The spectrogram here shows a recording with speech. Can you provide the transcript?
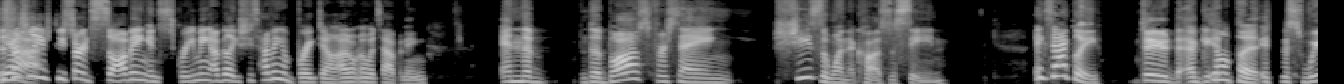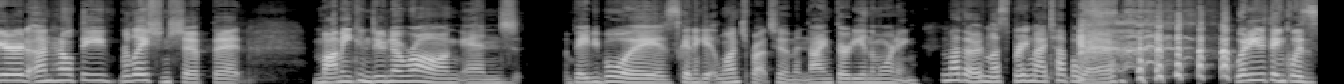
Yeah. especially if she started sobbing and screaming. I'd be like, she's having a breakdown. I don't know what's happening. and the the boss for saying she's the one that caused the scene. Exactly. Dude, again, Don't put. it's this weird unhealthy relationship that mommy can do no wrong and baby boy is going to get lunch brought to him at 9:30 in the morning. Mother must bring my Tupperware. what do you think was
